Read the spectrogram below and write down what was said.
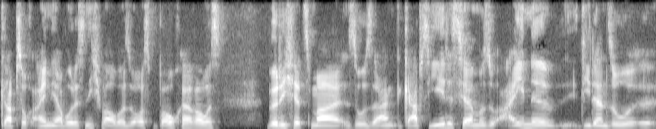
gab es auch ein Jahr, wo das nicht war, aber so aus dem Bauch heraus würde ich jetzt mal so sagen, gab es jedes Jahr immer so eine, die dann so äh,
